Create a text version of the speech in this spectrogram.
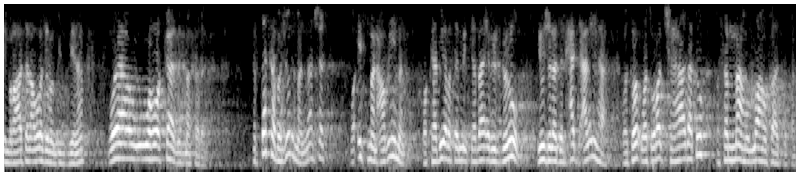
امرأة أو رجلا بالزنا وهو كاذب مثلا. ارتكب جرما لا شك وإثما عظيما وكبيرة من كبائر الذنوب يجلد الحد عليها وترد شهادته وسماه الله فاسقا.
